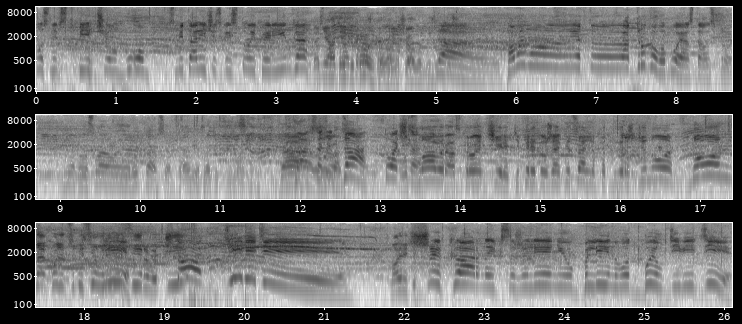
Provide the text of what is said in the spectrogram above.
после встречи лбом с металлической стойкой ринга. Да Смотрите, кровь была на полу. Да, по-моему, это от другого боя осталась кровь. Нет, у Славы рука вся в траве, обратите внимание. Да, Да, кстати, да, У точно. Славы раскроен череп. Теперь это уже официально подтверждено. Но он находит себе силы И реверсировать. И Что? DVD! смотрите, Шикарный, к сожалению, блин, вот был DVD.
